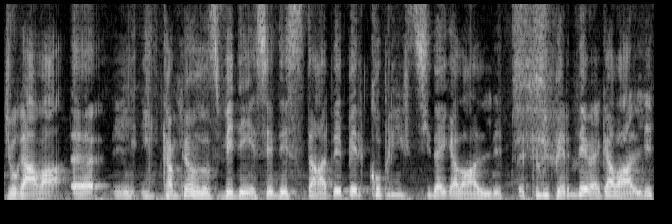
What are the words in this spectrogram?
giocava eh, il, il campionato svedese d'estate per coprirsi dai cavalli perché lui perdeva i cavalli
